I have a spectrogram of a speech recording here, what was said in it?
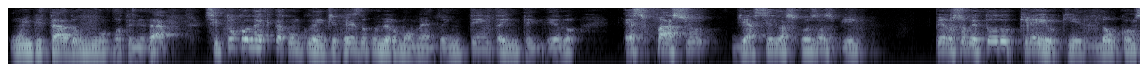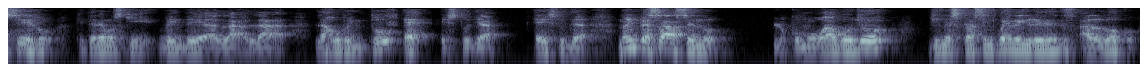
um invitado uma oportunidade. Se tu conecta com o cliente desde o primeiro momento e tenta entendê-lo é fácil de fazer as coisas bem. Pero sobre todo creo que lo consejo que tenemos que vender a la, la, la juventud es estudiar, es estudiar. No empezar haciendo lo como hago yo, de mezclar 50 ingredientes a lo loco.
